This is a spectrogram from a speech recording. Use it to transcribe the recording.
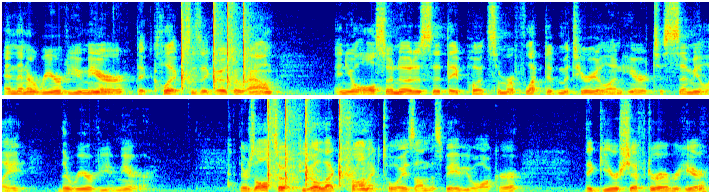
and then a rear view mirror that clicks as it goes around and you'll also notice that they put some reflective material in here to simulate the rear view mirror. There's also a few electronic toys on this baby walker. The gear shifter over here.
